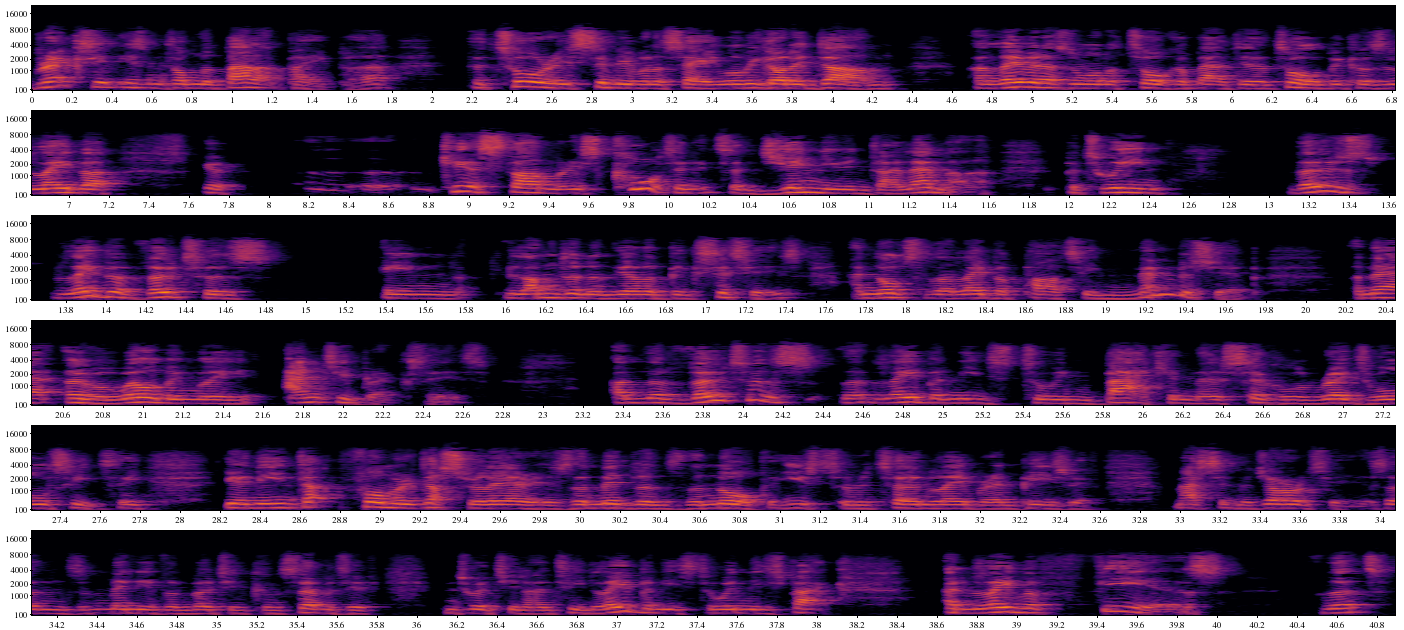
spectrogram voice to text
Brexit isn't on the ballot paper. The Tories simply want to say, "Well, we got it done," and Labour doesn't want to talk about it at all because Labour, you know, uh, Keir Starmer is caught and it's a genuine dilemma between those Labour voters in London and the other big cities, and also the Labour Party membership, and they're overwhelmingly anti-Brexit. And the voters that Labour needs to win back in those so-called red wall seats, the, you know, the former industrial areas, the Midlands, the North, that used to return Labour MPs with massive majorities, and many of them voted Conservative in 2019. Labour needs to win these back, and Labour fears that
